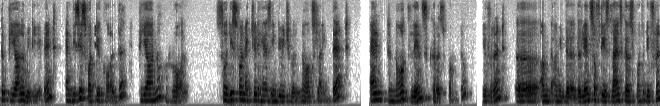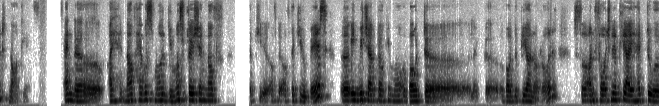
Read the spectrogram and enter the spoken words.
the piano MIDI event, and this is what you call the piano roll. So this one actually has individual notes like that, and the note lengths correspond to different, uh, I mean, the, the lengths of these lines correspond to different note lengths. And uh, I now have a small demonstration of the, of the, of the Cubase, uh, in which I'm talking more about, uh, like, uh, about the piano roll. So unfortunately, I had to uh,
